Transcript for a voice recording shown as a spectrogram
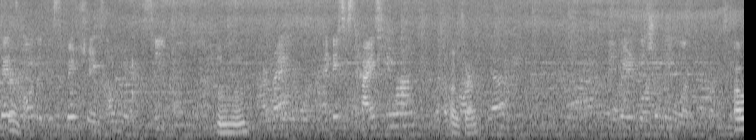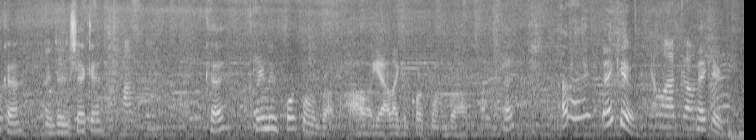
See, yeah. all the descriptions of the seafood. Mm-hmm. All right. And this is spicy one with the Okay. pork. Yeah. And here's the chicken one. Okay. And then chicken. Okay. Creamy pork bone broth. Oh yeah, I like the pork bone broth. Okay. All right. Thank you. You're welcome. Thank you.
